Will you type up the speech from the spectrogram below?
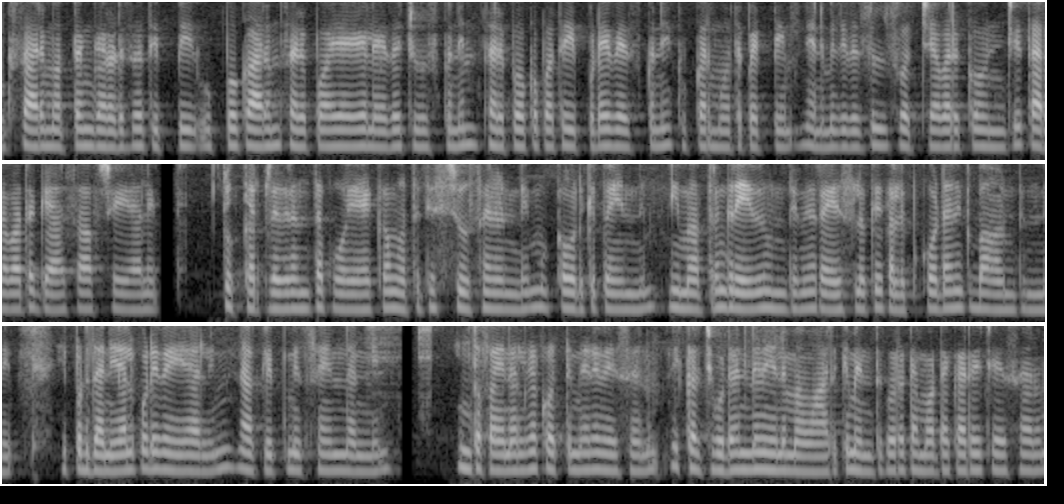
ఒకసారి మొత్తం గరడితో తిప్పి ఉప్పు కారం సరిపోయాయో లేదో చూసుకుని సరిపోకపోతే ఇప్పుడే వేసుకుని కుక్కర్ మూత పెట్టి ఎనిమిది విజిల్స్ వచ్చే వరకు ఉంచి తర్వాత గ్యాస్ ఆఫ్ చేయాలి. కుక్కర్ ప్రెజర్ అంతా పోయాక మొత్తం తీసి చూసానండి ముక్క ఉడికిపోయింది. ఈ మాత్రం గ్రేవీ ఉంటేనే రైస్లోకి కలుపుకోవడానికి బాగుంటుంది. ఇప్పుడు ధనియాల పొడి వేయాలి. నా క్లిప్ మిస్ అయిందండి. ఇంకా ఫైనల్గా కొత్తిమీర వేశాను. ఇక్కడ చూడండి నేను మా వారికి మెంతికూర టమాటా కర్రీ చేశాను.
